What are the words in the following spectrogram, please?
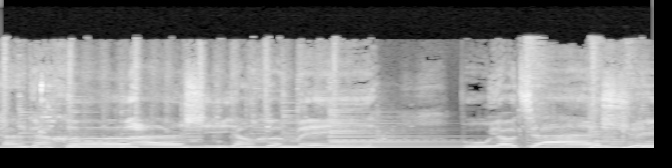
看看河岸，夕阳很美。不要再睡。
